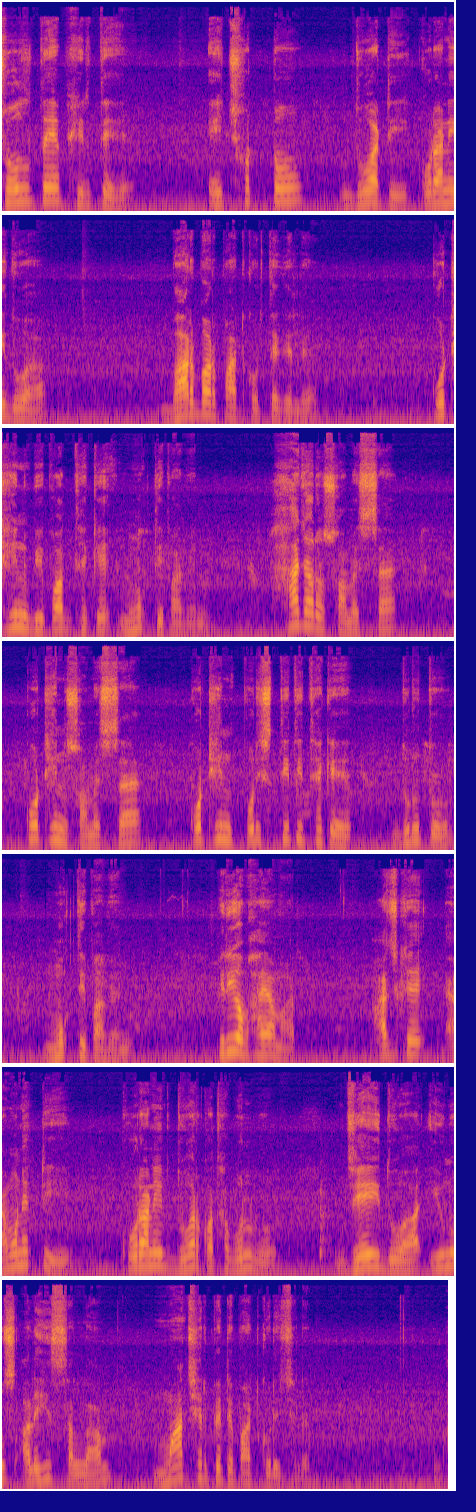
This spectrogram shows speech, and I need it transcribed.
চলতে ফিরতে এই ছোট্ট দোয়াটি কোরআনি দোয়া বারবার পাঠ করতে গেলে কঠিন বিপদ থেকে মুক্তি পাবেন। হাজারো সমস্যা, কঠিন সমস্যা, কঠিন পরিস্থিতি থেকে দ্রুত মুক্তি পাবেন। প্রিয় ভাই আমার, আজকে এমন একটি কোরআনির দোয়ার কথা বলব, যেই দোয়া ইউনুস আলিহিস সাল্লাম মাছের পেটে পাঠ করেছিলেন।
